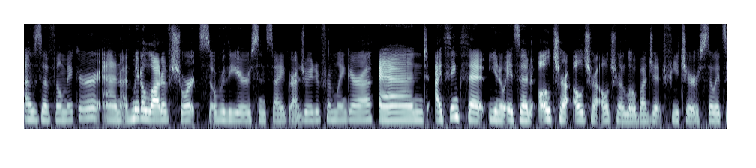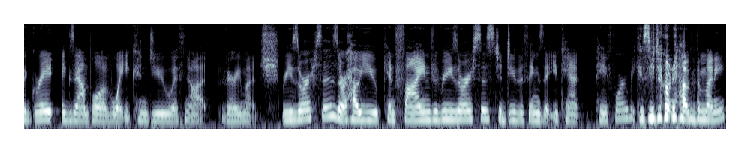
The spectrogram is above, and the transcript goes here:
as a filmmaker, and I've made a lot of shorts over the years since I graduated from Langara. And I think that, you know, it's an ultra, ultra, ultra low budget feature. So it's a great example of what you can do with not very much resources or how you can find resources to do the things that you can't pay for because you don't have the money.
